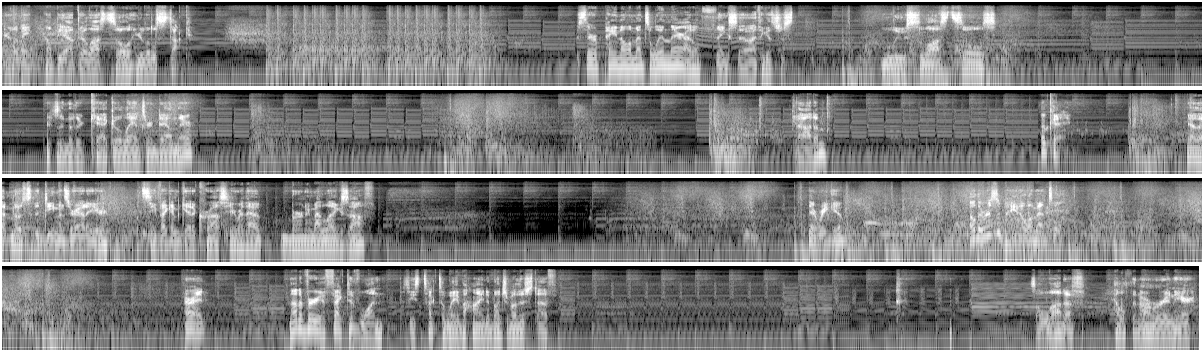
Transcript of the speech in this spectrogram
Here, let me help you out there, Lost Soul. You're a little stuck. Is there a pain elemental in there? I don't think so. I think it's just loose Lost Souls. There's another Caco lantern down there. Got him. Okay. Now that most of the demons are out of here, let's see if I can get across here without burning my legs off. There we go. Oh, there is a pain elemental. All right. Not a very effective one, because he's tucked away behind a bunch of other stuff. There's a lot of health and armor in here.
